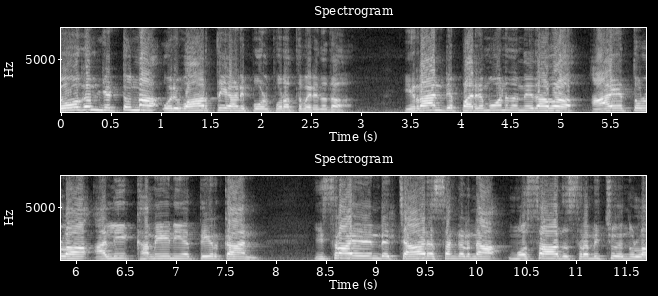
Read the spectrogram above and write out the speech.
ലോകം ഞെട്ടുന്ന ഒരു വാർത്തയാണ് ഇപ്പോൾ പുറത്തു വരുന്നത്. ഇറാന്റെ പരമോന്നത നേതാവ് ആയത്തുള്ള അലി ഖമേനിയെ തീർക്കാൻ ഇസ്രായേലിന്റെ ചാരസംഘടന മൊസാദ് ശ്രമിച്ചു എന്നുള്ള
